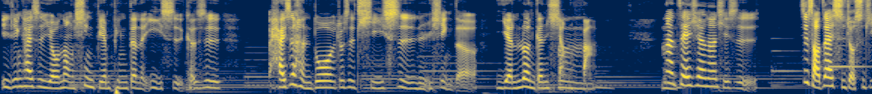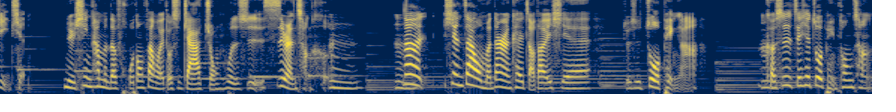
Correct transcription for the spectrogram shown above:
已经开始有那种性别平等的意识，可是还是很多就是歧视女性的言论跟想法。嗯、那这些呢，其实至少在十九世纪以前，女性她们的活动范围都是家中或者是私人场合。嗯，嗯那。现在我们当然可以找到一些就是作品啊，嗯、可是这些作品通常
